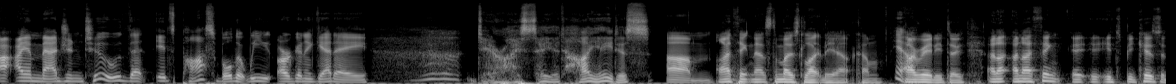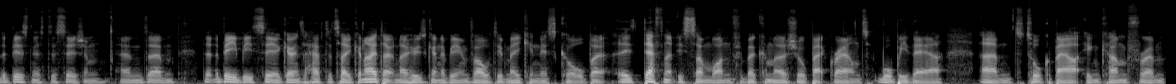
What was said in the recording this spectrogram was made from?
I, I imagine too that it's possible that we are going to get a dare I say it hiatus. Um, I think that's the most likely outcome. Yeah. I really do, and I, and I think it, it- it's because of the business decision and um, that the BBC are going to have to take. And I don't know who's going to be involved in making this call, but it's definitely someone from a commercial background will be there um, to talk about income from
